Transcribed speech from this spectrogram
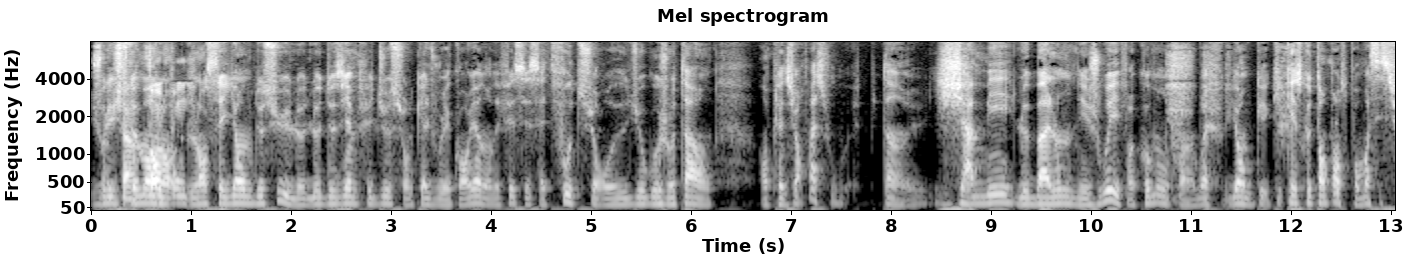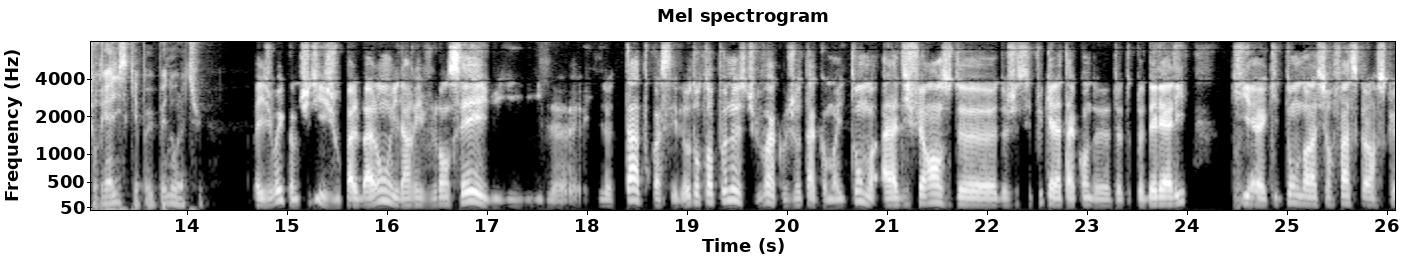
Je voulais justement lancer Yang dessus. Le, le deuxième fait de jeu sur lequel je voulais qu'on revienne, en effet, c'est cette faute sur euh, Diogo Jota en, en pleine surface où, euh, putain, jamais le ballon n'est joué. Enfin, comment Enfin, bref, Yang, qu- qu'est-ce que t'en penses? Pour moi, c'est surréaliste qu'il n'y ait pas eu péno là-dessus. Bah, il joue, comme tu dis, il joue pas le ballon, il arrive lancé, il, il, le- il le tape, quoi. C'est l'auto-tamponneuse, tu le vois, que Jota, comment il tombe, à la différence de, de je sais plus quel attaquant de, de, de Dele Alli, qui, euh, qui tombe dans la surface lorsque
